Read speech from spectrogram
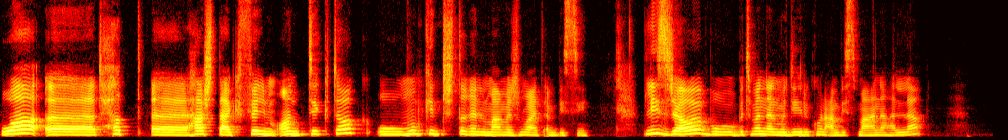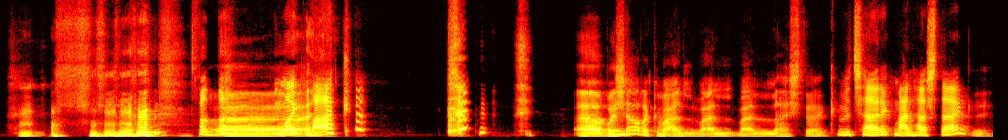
وتحط hashtag film on TikTok وممكن تشتغل مع مجموعة إم بي سي. please جاوب وبتمنى المدير يكون عم بيسمعنا هلأ. تفضل. آه، المايك معك. آه، بشارك مع ال مع ال مع الهاشتاج بتشارك مع الهاشتاج إيه،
